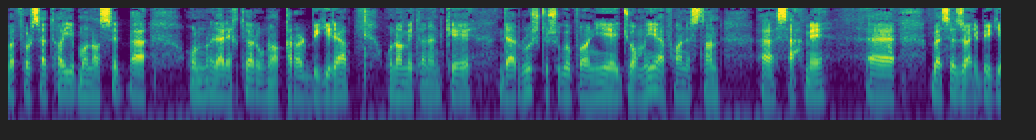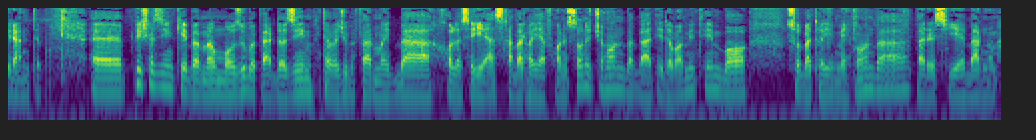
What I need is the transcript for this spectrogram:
و فرصت های مناسب به اون در اختیار اونها قرار بگیره اونا می‌تونن که در رشد و شگفتانی جامعه افغانستان سهم به سزایی بگیرند. پیش از این که به موضوع بپردازیم توجه بفرمایید به خلاصه از خبرهای افغانستان جهان و بعد ادامه میدیم با صحبت های مهمان و بررسی برنامه.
